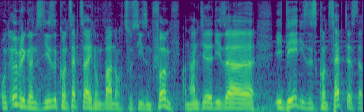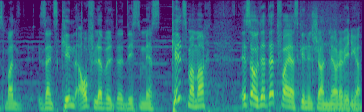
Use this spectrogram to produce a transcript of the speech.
Und übrigens, diese Konzeptzeichnung war noch zu Season 5. Anhand dieser Idee, dieses Konzeptes, dass man sein Skin auflevelt, äh, desto mehr Kills man macht, ist auch der Deadfire-Skin entstanden, mehr oder weniger.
